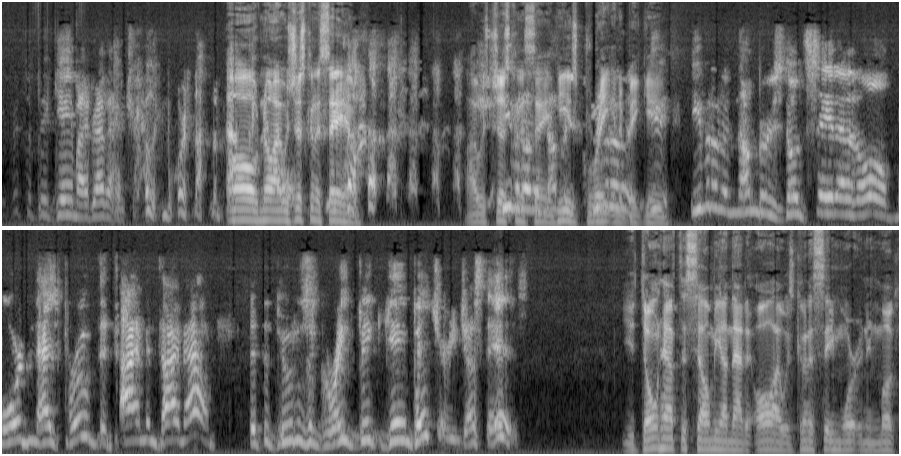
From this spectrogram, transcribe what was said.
if it's a big game, I'd rather have Charlie Morton on the oh, mound. Oh no, I was just going to say him. I was just going to say he is great in a big game. Even though the numbers don't say that at all, Morton has proved it time and time out that the dude is a great big game pitcher. He just is. You don't have to sell me on that at all. I was going to say Morton, and look,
